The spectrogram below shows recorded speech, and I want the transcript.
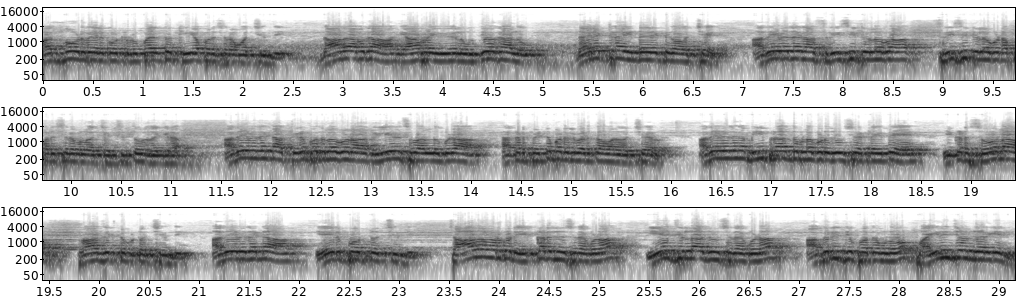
పదమూడు వేల కోట్ల రూపాయలతో కియా పరిశ్రమ వచ్చింది. దాదాపుగా యాభై వేల ఉద్యోగాలు డైరెక్ట్గా ఇండైరెక్ట్గా వచ్చాయి. అదేవిధంగా శ్రీ సిటీలో కూడా శ్రీ సిటీలో కూడా పరిశ్రమలు వచ్చాయి చిత్తూరు దగ్గర. అదేవిధంగా తిరుపతిలో కూడా రిలయన్స్ వాళ్ళు కూడా అక్కడ పెట్టుబడులు పెడతామని వచ్చారు. అదేవిధంగా మీ ప్రాంతంలో కూడా చూసినట్లయితే ఇక్కడ సోలార్ ప్రాజెక్ట్ ఒకటి వచ్చింది. అదేవిధంగా ఎయిర్పోర్ట్ వచ్చింది. చాలా వరకు ఎక్కడ చూసినా కూడా ఏ జిల్లా చూసినా కూడా అభివృద్ధి పథంలో పయనించడం జరిగింది.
